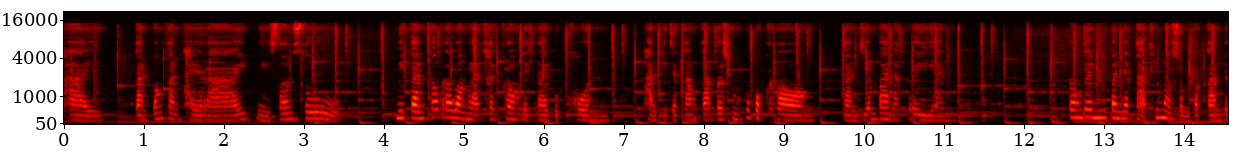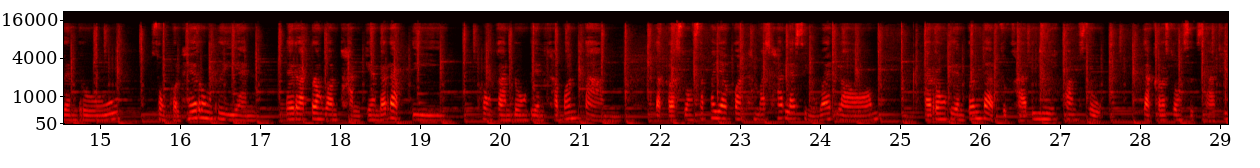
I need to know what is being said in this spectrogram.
ภัย การป้องกันภัยร้าย หนีซ่อนสู้ มีการเฝ้าระวังและคัดกรองเด็กรายบุคคล ผ่านกิจกรรมการประชุมผู้ปกครอง การเยี่ยมบ้านนักเรียน โรงเรียนมีบรรยากาศที่เหมาะสมต่อการเรียนรู้ ส่งผลให้โรงเรียน ได้รับรางวัลผ่านเกณฑ์ระดับดี โครงการโรงเรียนคาร์บอนต่ำจากกระทรวงทรัพยากรธรรมชาติและสิ่งแวดล้อม และโรงเรียนต้นแบบสุขาดีมีความสุข จากกระทรวงศึกษาธิ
